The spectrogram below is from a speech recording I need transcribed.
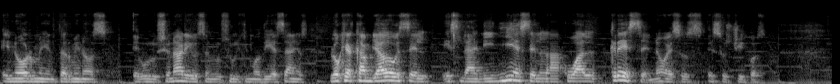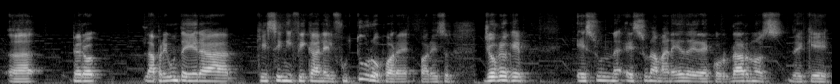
enorme en términos evolucionarios en los últimos 10 años. Lo que ha cambiado es, el, es la niñez en la cual crecen ¿no? esos, esos chicos. Ah, pero la pregunta era, ¿qué significa en el futuro para, para eso? Yo creo que es una, es una manera de recordarnos de que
